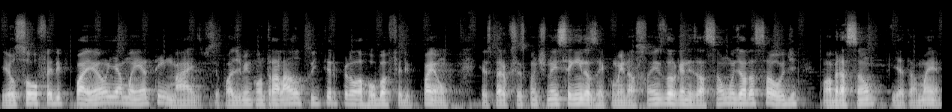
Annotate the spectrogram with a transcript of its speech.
Eu sou o Felipe Paião e amanhã tem mais. Você pode me encontrar lá no Twitter pelo arroba Felipe Paião. Eu espero que vocês continuem seguindo as recomendações da Organização Mundial da Saúde. Um abração e até amanhã.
